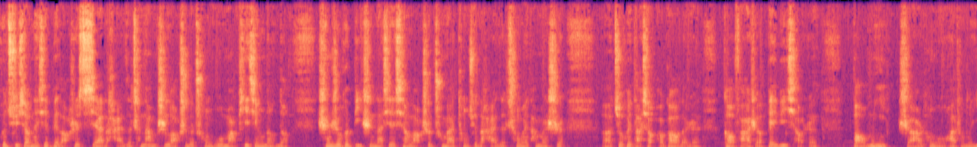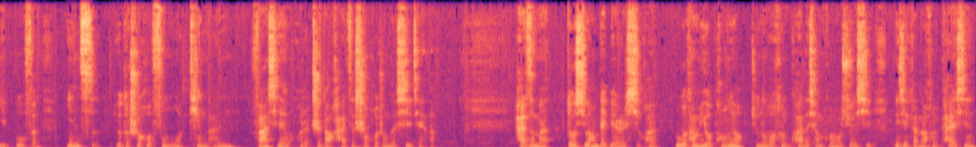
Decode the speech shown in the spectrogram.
会取笑那些被老师喜爱的孩子，称他们是老师的宠物、马屁精等等；甚至会鄙视那些向老师出卖同学的孩子，称为他们是，呃，就会打小报告的人、告发者、卑鄙小人。保密是儿童文化中的一部分。因此，有的时候父母挺难发现或者知道孩子生活中的细节的。孩子们都希望被别人喜欢，如果他们有朋友，就能够很快的向朋友学习，并且感到很开心。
